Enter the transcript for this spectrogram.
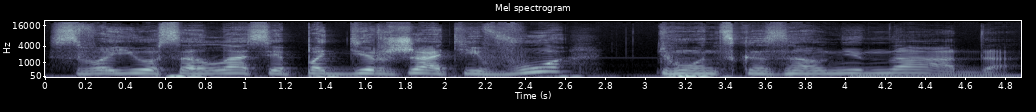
свое согласие поддержать его, он сказал, не надо.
